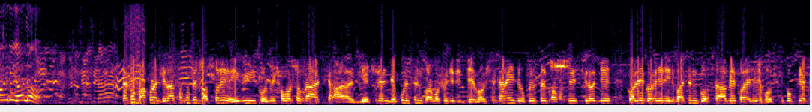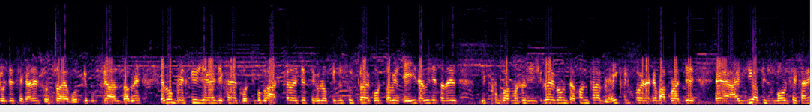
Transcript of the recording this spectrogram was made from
তৈরি হলো? দেখো, বাঁকুড়া জেলা প্রশাসনের দপ্তরে এই কর্মী সমর্থকরা আজকে গিয়েছিলেন ডেপুটেশন কর্মসূচি দিতে এবং সেখানেই ডেপুটেশন কর্মসূচি ছিল যে কলেজে কলেজে নির্বাচন করতে হবে, কলেজে ভর্তি প্রক্রিয়া চলছে, সেখানে সুষ্ঠুভাবে ভর্তি প্রক্রিয়া আনতে হবে এবং বেশ কিছু জায়গায় যেখানে কর্তৃপক্ষ আটকা রয়েছে, সেগুলো কিন্তু সুষ্ঠুভাবে করতে হবে। এই দাবিতে তাদের বিক্ষোভ কর্মসূচি ছিল এবং তখন তারা ব্যারিকেড করে রাখে বাঁকুড়ার যে আইজি অফিস বোর্ড সেখানে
